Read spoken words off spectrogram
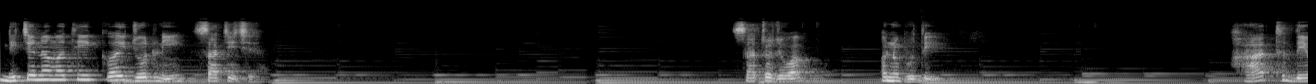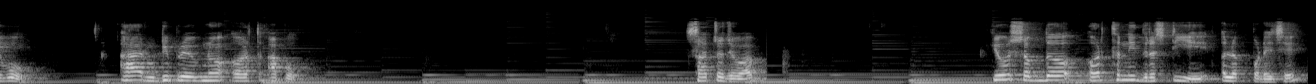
નીચેનામાંથી કઈ જોડણી સાચી છે? સાચો જવાબ અનુભૂતિ. હાથ દેવો. આ રૂઢિપ્રયોગનો અર્થ આપો. સાચો જવાબ. કયો શબ્દ અર્થની દ્રષ્ટિએ અલગ પડે છે?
